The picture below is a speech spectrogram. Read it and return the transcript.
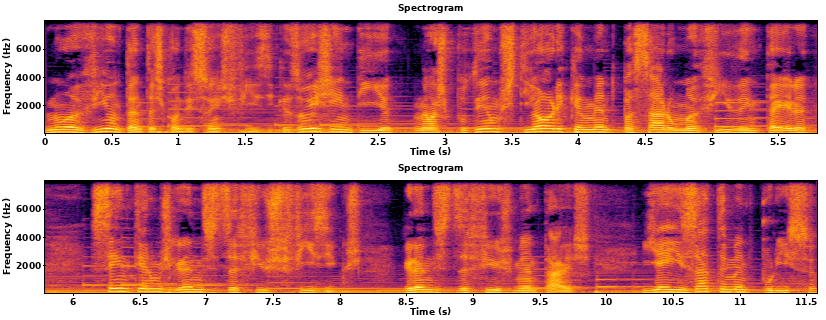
não haviam tantas condições físicas. Hoje em dia, nós podemos teoricamente passar uma vida inteira sem termos grandes desafios físicos, grandes desafios mentais. E é exatamente por isso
